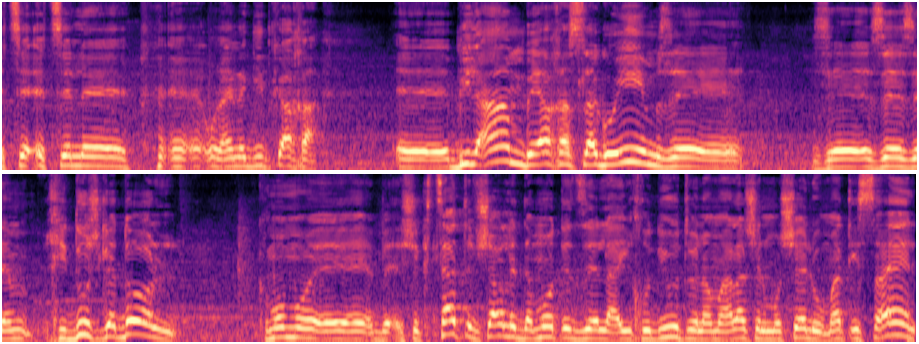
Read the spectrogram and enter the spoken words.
אצל, אצל אה, אולי נגיד ככה, אה, בלעם ביחס לגויים זה, זה, זה, זה חידוש גדול כמו אה, שקצת אפשר לדמות את זה לייחודיות ולמעלה של משה לעומת ישראל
